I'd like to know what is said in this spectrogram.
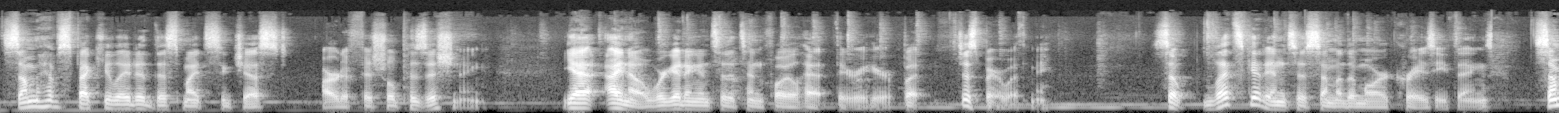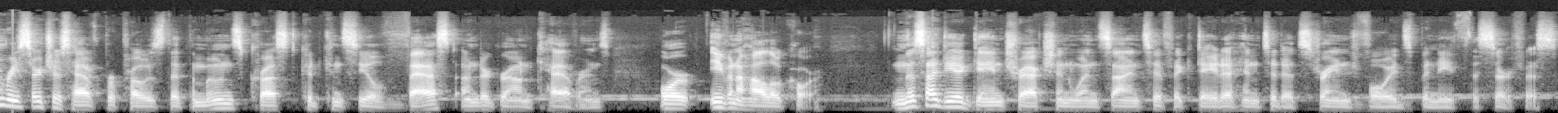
Some have speculated this might suggest artificial positioning. Yeah, I know, we're getting into the tinfoil hat theory here, but just bear with me. So, let's get into some of the more crazy things. Some researchers have proposed that the moon's crust could conceal vast underground caverns, or even a hollow core. And this idea gained traction when scientific data hinted at strange voids beneath the surface.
